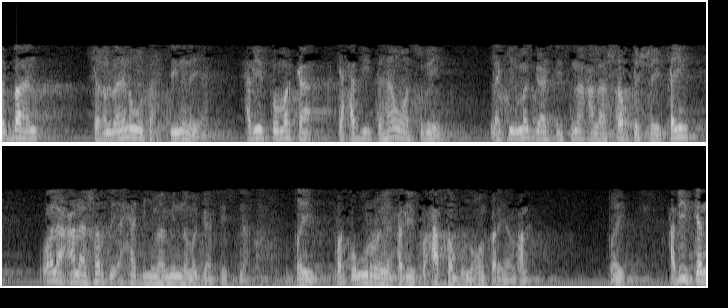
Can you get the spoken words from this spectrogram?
xibbaan sheekh albaanina wuu taxsiininaya xadiidku marka ka xadiid ahaan waa sugan yahy laakiin ma gaadhsiisna calaa sharطi shaykhayn walaa calaa sharطi axadihima midna ma gaadhsiisna ayib. Markuu ugu ron yahay xadiidku xasan buu noqon karaya macnaha. Ayib. Xadiidkan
